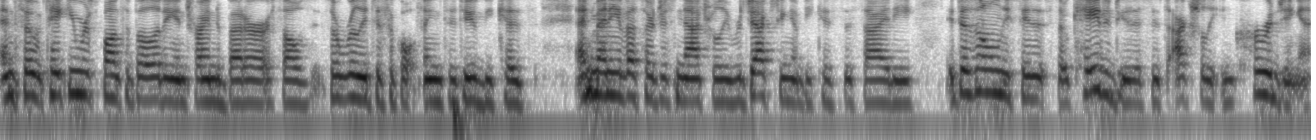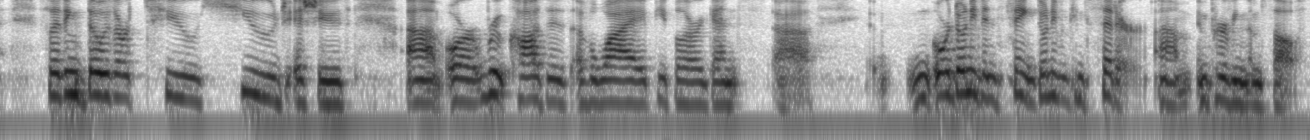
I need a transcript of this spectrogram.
And so taking responsibility and trying to better ourselves is a really difficult thing to do because, and many of us are just naturally rejecting it because society, it doesn't only say that it's okay to do this, it's actually encouraging it. So I think those are two huge issues um, or root causes of why people are against. Uh, or don't even think, don't even consider um, improving themselves.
